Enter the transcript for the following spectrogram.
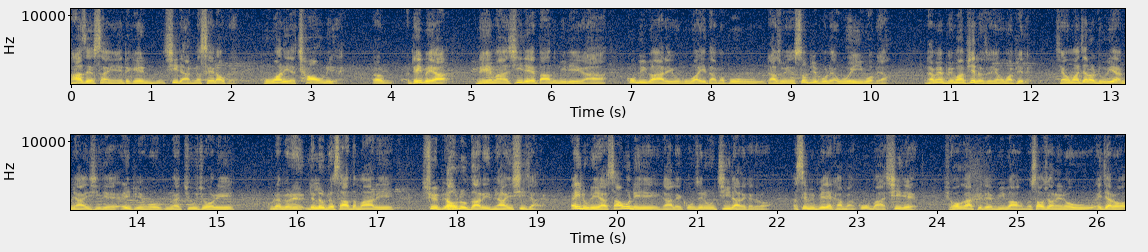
90ဆန့်ရင်တကယ်ရှိတာ20လောက်ပဲဘိုးဘွားတွေကချောင်းနေတယ်အဲ့တော့အတိတ်ပဲကနေမှာရှိတဲ့သားသမီးတွေကကိုမိဘတွေကိုဘိုးဘွားကြီးသားမပို့ဘူးဒါဆိုရင်စွန့်ပစ်ဖို့လည်းအဝေးကြီးပေါ့ဗျာဒါပေမဲ့ဘယ်မှာဖြစ်လဲဆိုရန်ကုန်မှာဖြစ်တယ်ရန်ကုန်မှာကျတော့လူတွေကအများကြီးရှိတယ်အဲ့ဒီပြင်ကိုခုနကကျူးကျော်တွေခုနကပြောတဲ့လက်လုံလက်စားသမားတွေရွှေပြောင်းလုပ်သားတွေအများကြီးရှိကြတယ်အဲ့ဒီလူတွေကစားဝတ်နေကလည်းကုန်စည်နှုန်းကြီးလာတဲ့ခါကျတော့အစင်မပြေတဲ့ခါမှာကိုယ်မှာရှိတဲ့ ယောဂဖြစ်တဲ့မိဘကိုမဆောက်ရှောက်နိုင်တော့ဘူးအဲ့ကြတော့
